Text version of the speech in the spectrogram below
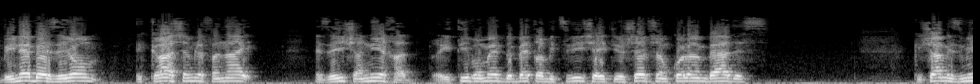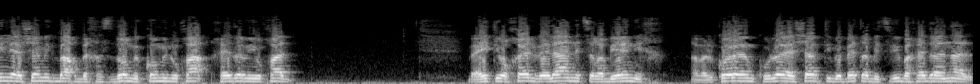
והנה באיזה יום אקרא השם לפניי איזה איש עני אחד, ראיתיו עומד בבית רבי צבי שהייתי יושב שם כל היום באדס. כי שם הזמין לי השם מטבח בחסדו מקום מנוחה, חדר מיוחד. והייתי אוכל ואלען אצל רבי הניך, אבל כל היום כולו ישבתי בבית רבי צבי בחדר הנ"ל.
